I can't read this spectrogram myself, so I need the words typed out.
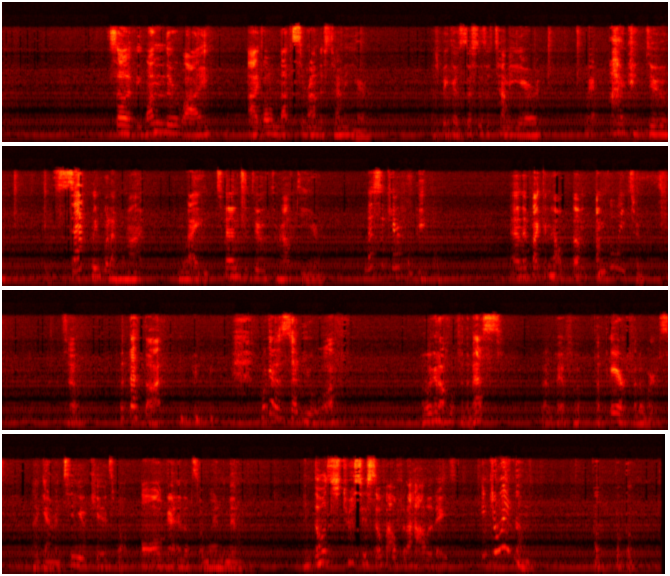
So if you wonder why I go nuts around this time of year, it's because this is a time of year where I can do exactly what I want and what I intend to do throughout the year. And that's to care for people. And if I can help them, I'm going to. So, with that thought, we're going to send you off. And we're going to hope for the best, but prepare for the worst. I guarantee you kids we'll all get end up somewhere in the middle. And don't stress yourself out for the holidays. Enjoy them.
